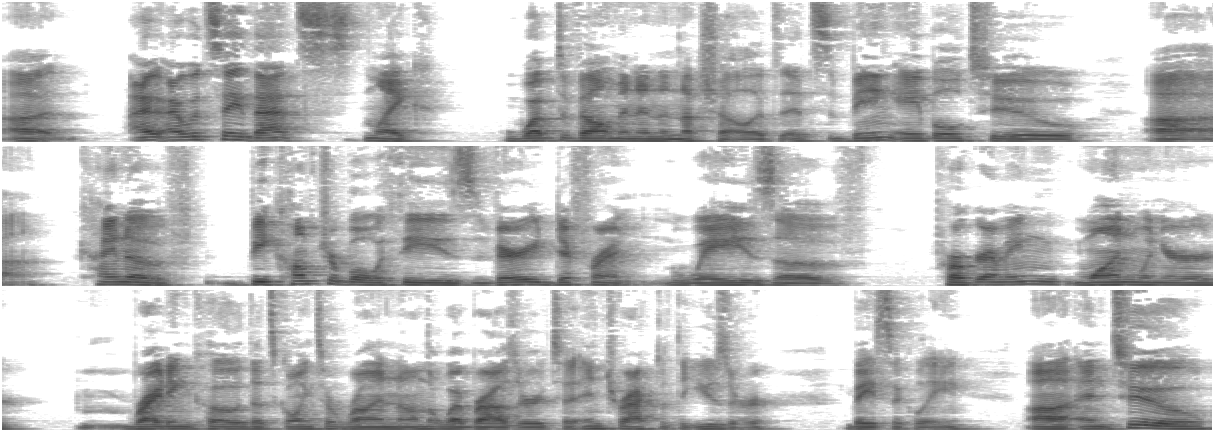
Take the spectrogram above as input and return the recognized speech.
uh, I, I would say that's like web development in a nutshell. It's it's being able to uh, kind of be comfortable with these very different ways of programming. One, when you're writing code that's going to run on the web browser to interact with the user, basically, uh, and two,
